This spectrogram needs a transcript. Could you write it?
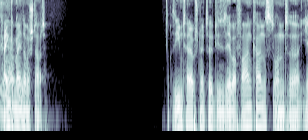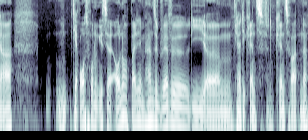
Kein ja, gemeinsamer okay. Start. Sieben Teilabschnitte, die du selber fahren kannst und äh, ja, die Herausforderung ist ja auch noch bei dem Hanse Gravel die, ähm, ja, die Grenz, Grenzfahrten, ne?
